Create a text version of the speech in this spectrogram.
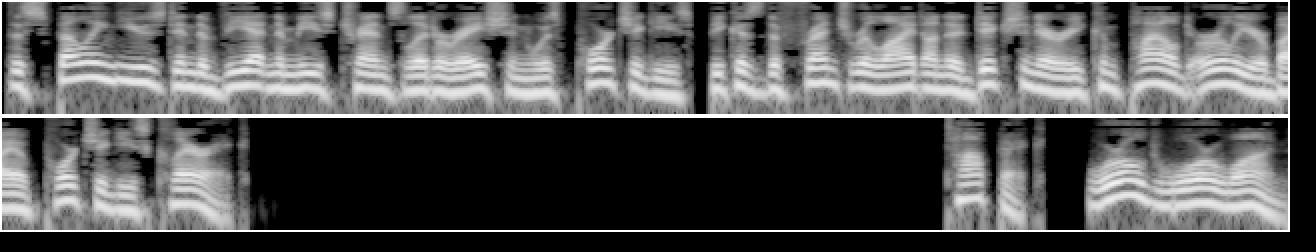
The spelling used in the Vietnamese transliteration was Portuguese, because the French relied on a dictionary compiled earlier by a Portuguese cleric. World War I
